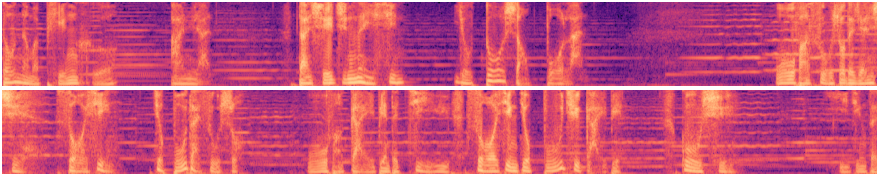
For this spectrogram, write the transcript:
都那么平和、安然，但谁知内心有多少波澜？无法诉说的人事，索性就不再诉说；无法改变的际遇，索性就不去改变。故事已经在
